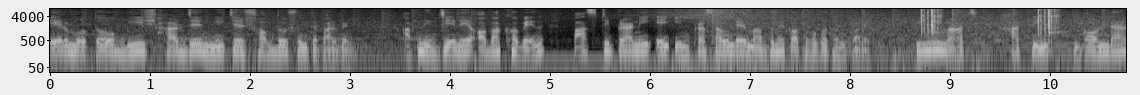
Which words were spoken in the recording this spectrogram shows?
এর মতো বিশ হার্জের নিচের শব্দও শুনতে পারবেন। আপনি জেনে অবাক হবেন, পাঁচটি প্রাণী এই ইনফ্রাসাউন্ডের মাধ্যমে কথোপকথন করে। তিমি মাছ, হাতি, গন্ডার,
